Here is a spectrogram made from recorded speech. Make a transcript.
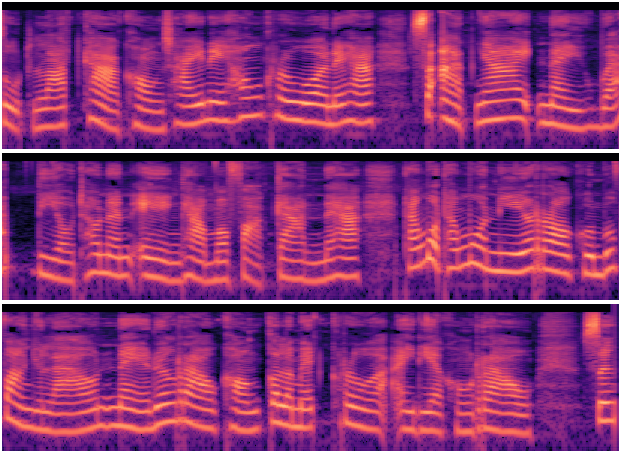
สูตรลัดค่ะของใช้ในห้องครัวนะคะ สะอาดง่ายในแว็บเดียวเท่านั้นเองค่ะมาฝากกันนะคะ ทั้งหมดทั้งมวลนี้รอคุณผู้ฟังอยู่แล้วในเรื่องราวของกลเม็ดครัวไอเดียของเรา ซึ่ง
